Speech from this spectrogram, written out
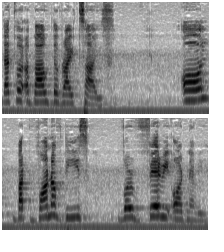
that were about the right size. All but one of these were very ordinary.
